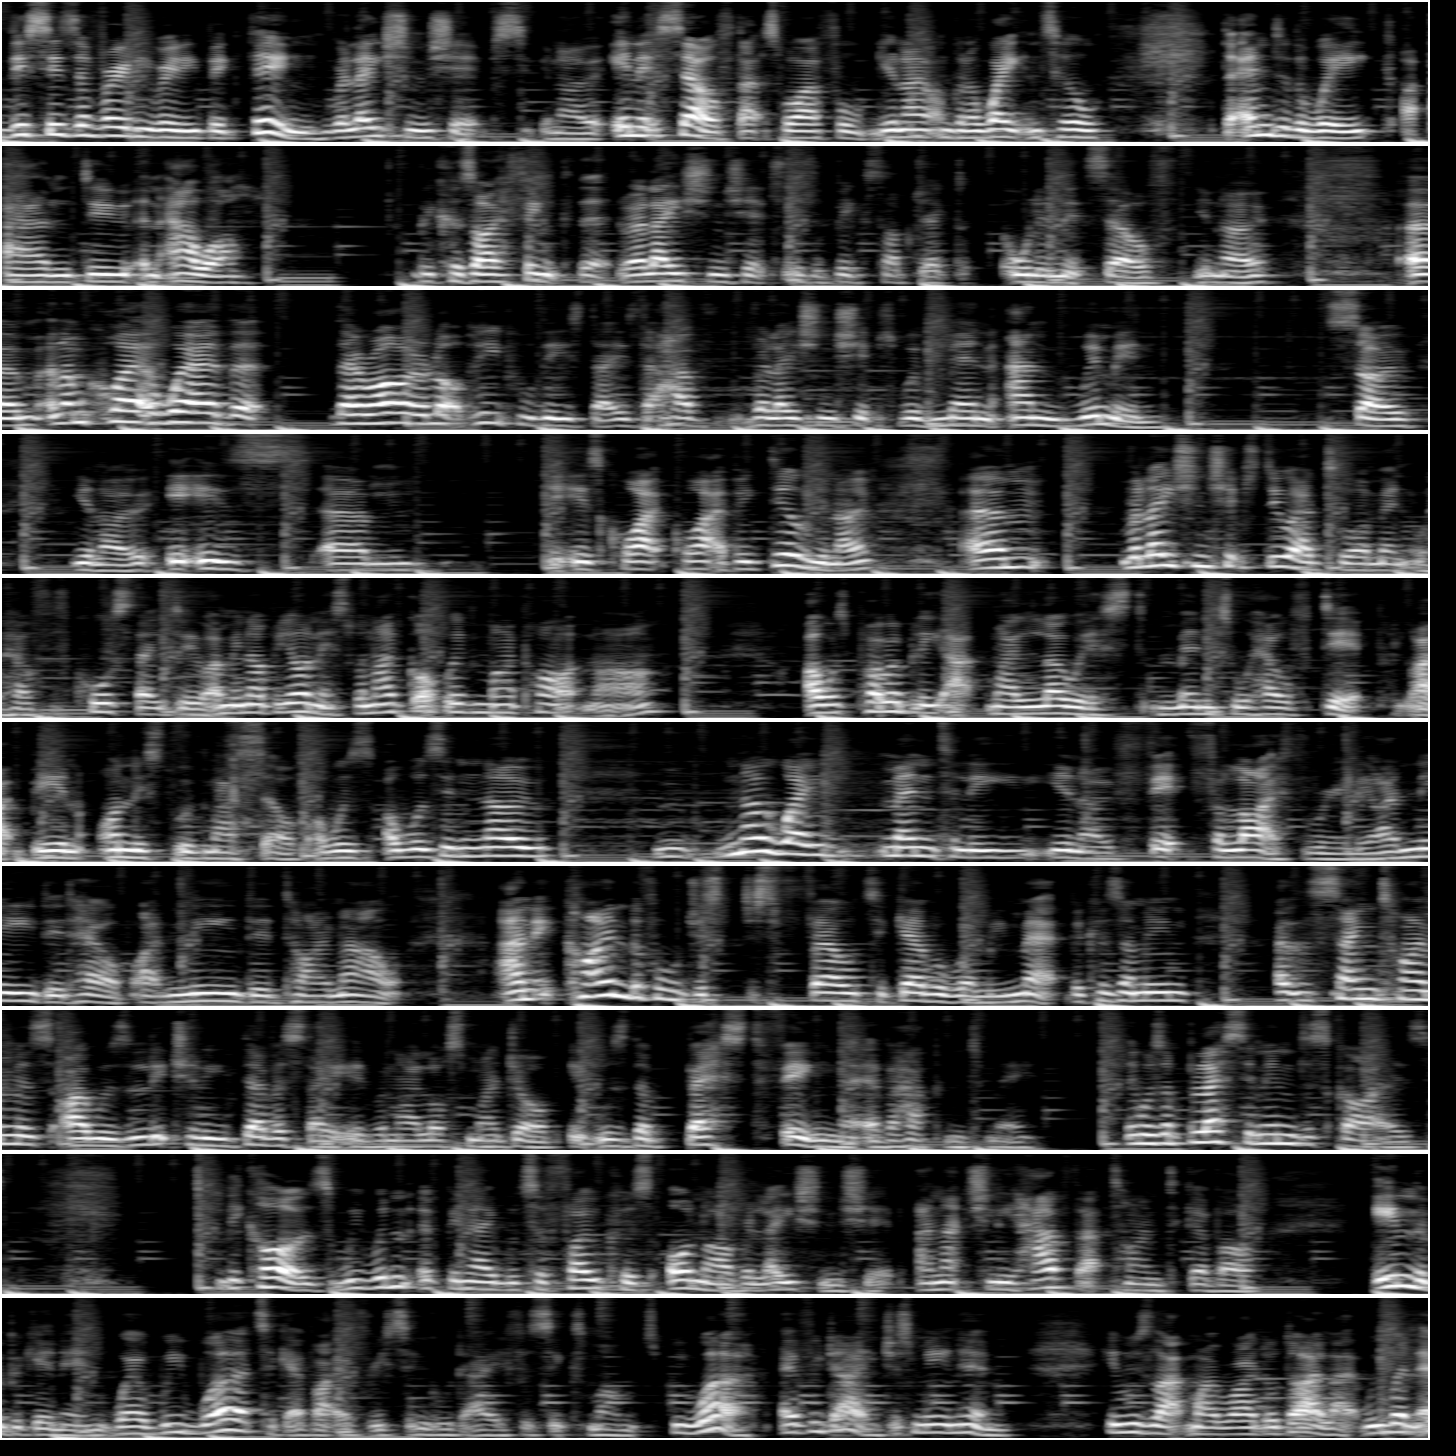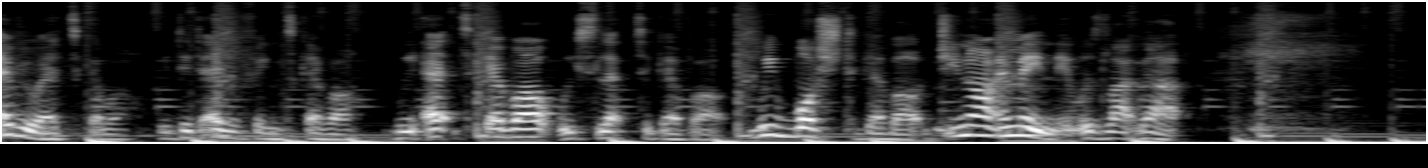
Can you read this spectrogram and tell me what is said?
this is a really, really big thing. Relationships, you know, in itself. That's why I thought, you know, I'm going to wait until the end of the week and do an hour because I think that relationships is a big subject all in itself, you know. Um, and I'm quite aware that there are a lot of people these days that have relationships with men and women. So, you know, it is um, it is quite quite a big deal, you know. Um, relationships do add to our mental health, of course they do. I mean, I'll be honest, when I got with my partner, I was probably at my lowest mental health dip. Like being honest with myself, I was I was in no no way mentally, you know, fit for life. Really, I needed help. I needed time out and it kind of all just just fell together when we met because i mean at the same time as i was literally devastated when i lost my job it was the best thing that ever happened to me. It was a blessing in disguise because we wouldn't have been able to focus on our relationship and actually have that time together in the beginning where we were together every single day for six months. We were every day, just me and him. He was like my ride or die. Like we went everywhere together. We did everything together. We ate together. We slept together. We washed together. Do you know what I mean? It was like that.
